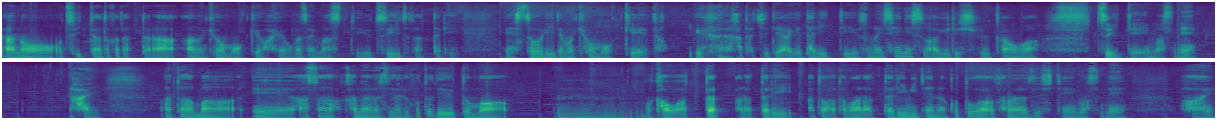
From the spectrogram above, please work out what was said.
あのツイッターとかだったら「あの今日も OK おはようございます」っていうツイートだったりストーリーでも「今日も OK」というふうな形で上げたりっていうその SNS を上げる習慣はついていますね。はい、あとはまあ、えー、朝必ずやることで言うとまあうん顔を洗ったりあとは頭洗ったりみたいなことは必ずしていますね。はい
